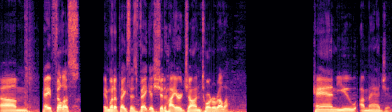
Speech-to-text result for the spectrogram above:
Um, hey, Phyllis in Winnipeg says Vegas should hire John Tortorella. Can you imagine?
